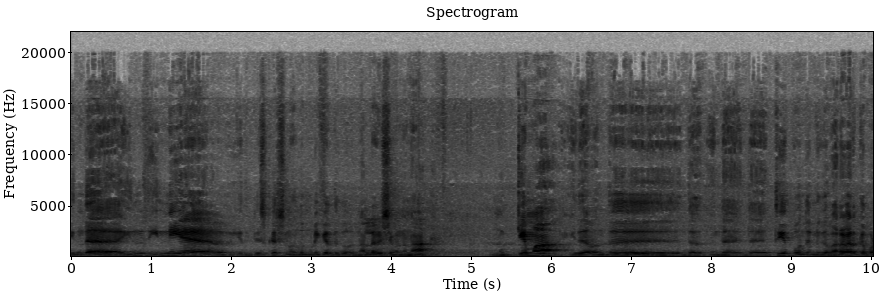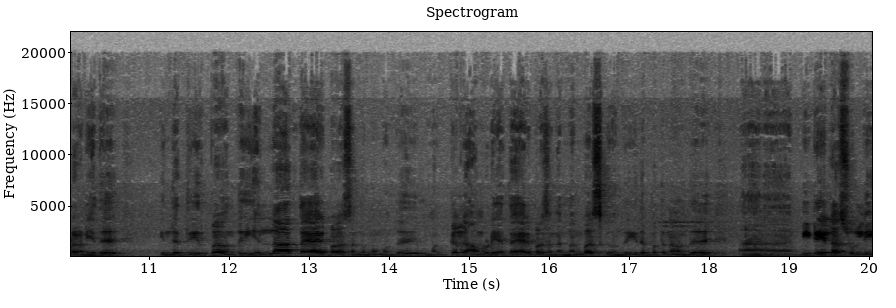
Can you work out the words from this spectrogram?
இந்த இந்த- இன்னிய இது டிஸ்கஷன் வந்து முடிக்கிறதுக்கு ஒரு நல்ல விஷயம் என்னென்னா முக்கியமாக இதை வந்து இந்த இந்த இந்த தீர்ப்பு வந்து மிக வரவேற்கப்பட வேண்டியது. இந்த தீர்ப்பை வந்து எல்லா தயாரிப்பாளர் சங்கமும் வந்து மக்கள் அவங்களுடைய தயாரிப்பாளர் சங்க மெம்பர்ஸ்க்கு வந்து இதை பற்றின வந்து டீட்டெயிலாக சொல்லி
